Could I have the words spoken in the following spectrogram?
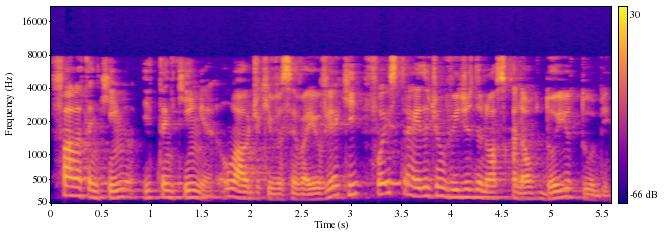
Fala Tanquinho e Tanquinha. O áudio que você vai ouvir aqui foi extraído de um vídeo do nosso canal do YouTube.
